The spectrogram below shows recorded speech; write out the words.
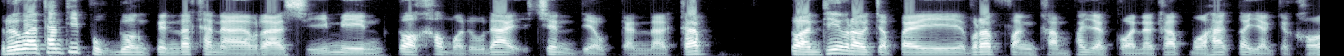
หรือว่าท่านที่ผูกดวงเป็นลัคนาราศีมีนก็เข้ามาดูได้เช่นเดียวกันนะครับ ก่อนที่เราจะไปรับฟังคำพยากรณ์นะครับหมอฮักก็อยากจะขอ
